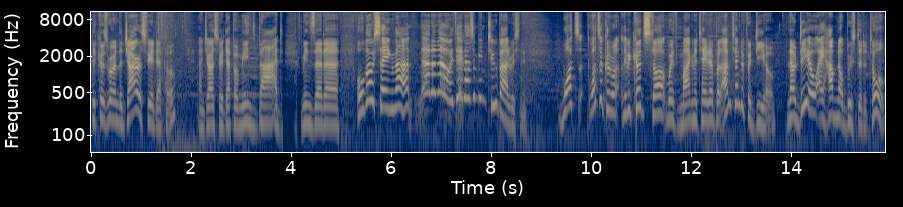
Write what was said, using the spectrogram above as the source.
because we're in the Gyrosphere Depot. And Gyrosphere Depot means bad. means that, uh, although saying that, I don't know, it, it hasn't been too bad recently. What's what's a good one? We could start with Magnetator, but I'm tempted for Dio. Now, Dio, I have not boosted at all.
